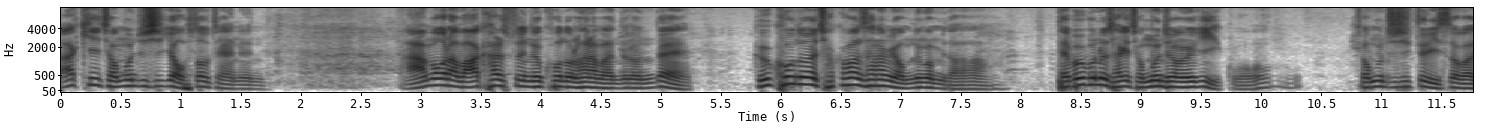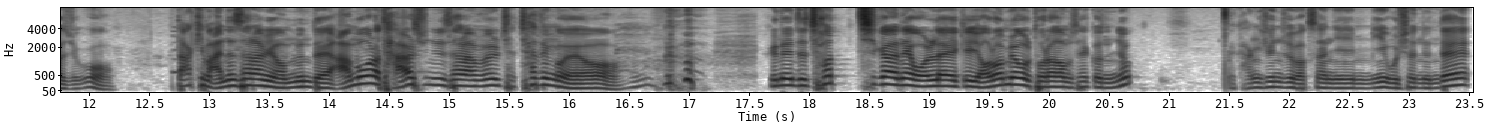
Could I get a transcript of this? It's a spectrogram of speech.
딱히 전문 지식이 없어도 되는 아무거나 막 할 수 있는 코너를 하나 만들었는데 그 코너에 적합한 사람이 없는 겁니다. 대부분은 자기 전문 영역이 있고 전문 지식들이 있어가지고 딱히 맞는 사람이 없는데 아무거나 다 할 수 있는 사람을 차- 찾은 거예요. 근데 이제 첫 시간에 원래 이렇게 여러 명을 돌아가면서 했거든요. 강신주 박사님이 오셨는데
